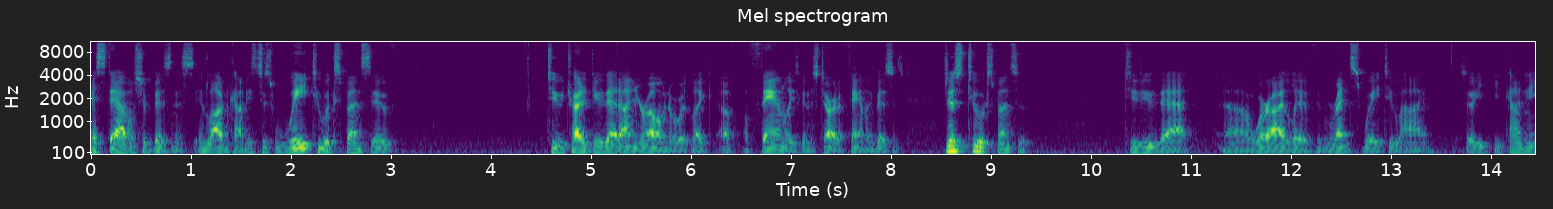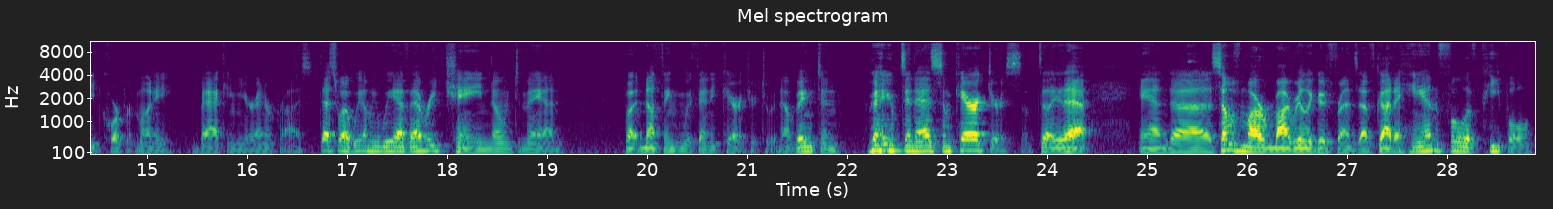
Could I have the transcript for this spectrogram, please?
establish a business in Loudoun County. It's just way too expensive to try to do that on your own, or like a, a family is going to start a family business. Just too expensive to do that. Uh, where I live, the rent's way too high. So you, you kind of need corporate money backing your enterprise. That's why we, I mean, we have every chain known to man, but nothing with any character to it. Now, Binghamton, Binghamton has some characters. I'll tell you that. And uh, some of them are my really good friends. I've got a handful of people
